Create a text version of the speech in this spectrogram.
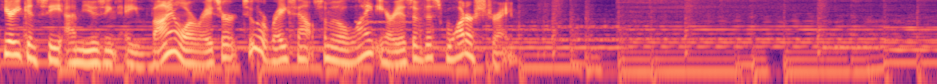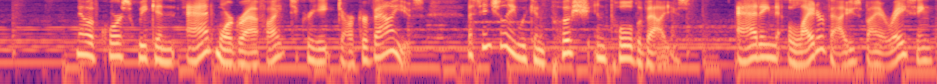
Here you can see I'm using a vinyl eraser to erase out some of the light areas of this water stream. Now of course we can add more graphite to create darker values. Essentially we can push and pull the values, adding lighter values by erasing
